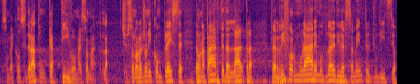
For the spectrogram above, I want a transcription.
insomma, è considerato un cattivo, ma insomma, la- ci sono ragioni complesse da una parte e dall'altra per riformulare e modulare diversamente il giudizio.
